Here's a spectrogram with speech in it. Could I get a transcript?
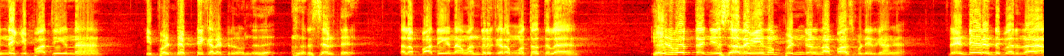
இன்னைக்கு பார்த்தீங்கன்னா இப்போ டெப்டி கலெக்டர் வந்தது. ரிசல்ட்டு அதில் பார்த்தீங்கன்னா வந்திருக்கிற மொத்தத்தில் எழுபத்தஞ்சு சதவீதம் பெண்கள் தான் பாஸ் பண்ணியிருக்காங்க. ரெண்டே ரெண்டு பேர் தான்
